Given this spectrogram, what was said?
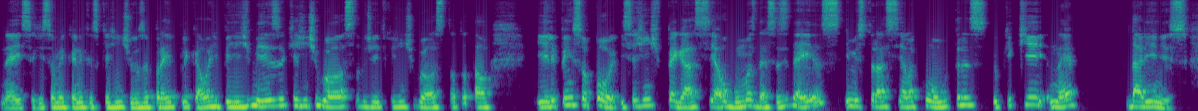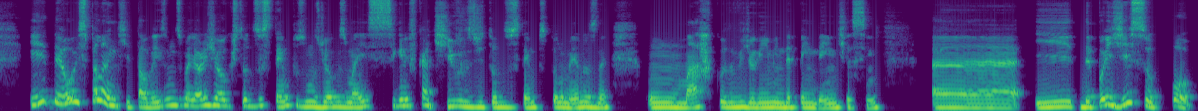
né? Isso aqui são mecânicas que a gente usa para replicar o RPG de mesa que a gente gosta, do jeito que a gente gosta, tal, tal, tal. E ele pensou, pô, e se a gente pegasse algumas dessas ideias e misturasse ela com outras, o que que, né, daria nisso. E deu Spelunk, talvez um dos melhores jogos de todos os tempos, um dos jogos mais significativos de todos os tempos, pelo menos, né? Um marco do videogame independente, assim. Uh, e depois disso, pô,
